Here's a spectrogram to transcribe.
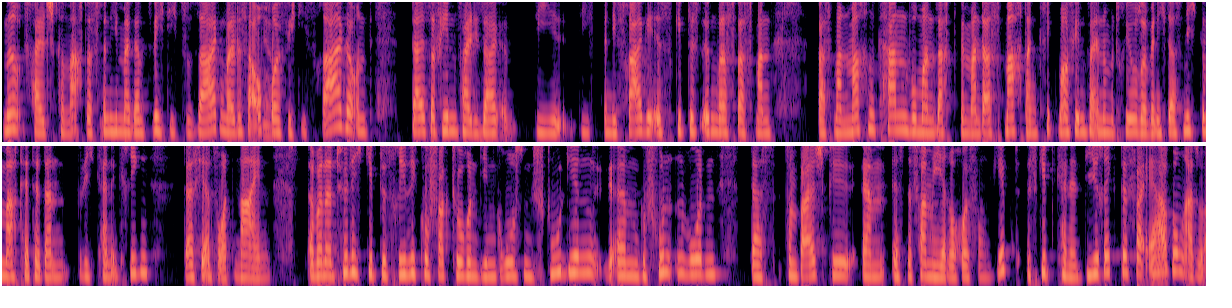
ne, falsch gemacht. Das finde ich immer ganz wichtig zu sagen, weil das ist auch ja. häufig die Frage und da ist auf jeden Fall die, die, die, wenn die Frage ist, gibt es irgendwas, was man, was man machen kann, wo man sagt, wenn man das macht, dann kriegt man auf jeden Fall Endometriose. Wenn ich das nicht gemacht hätte, dann würde ich keine kriegen. Da ist die Antwort nein. Aber natürlich gibt es Risikofaktoren, die in großen Studien ähm, gefunden wurden, dass zum Beispiel ähm, es eine familiäre Häufung gibt. Es gibt keine direkte Vererbung, also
